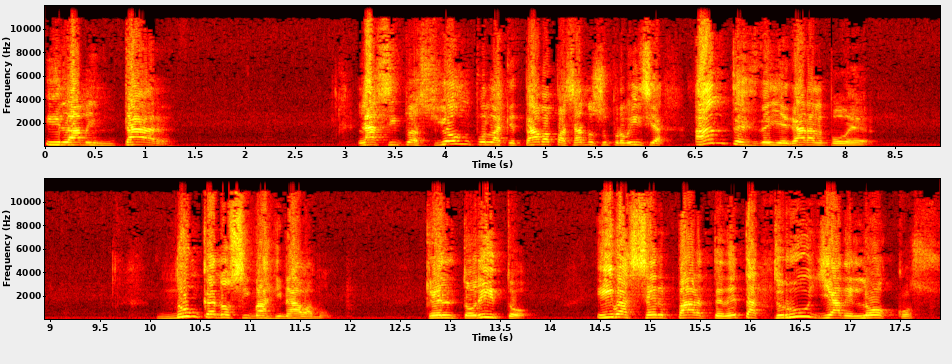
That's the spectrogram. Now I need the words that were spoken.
y lamentar la situación por la que estaba pasando su provincia antes de llegar al poder. Nunca nos imaginábamos que el torito iba a ser parte de esta trulla de locos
